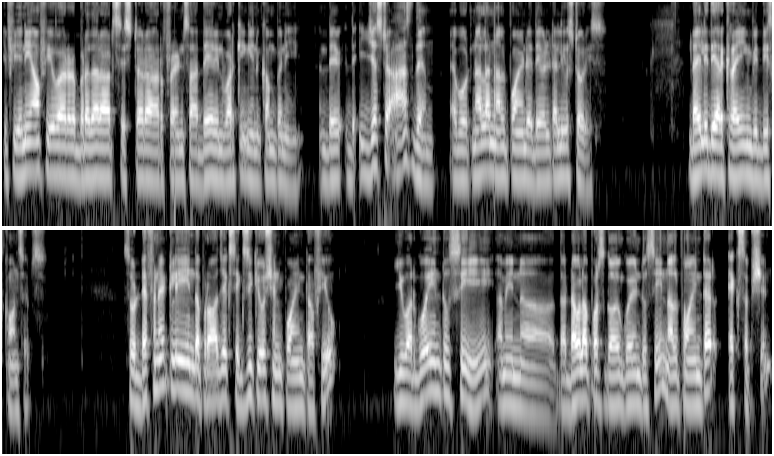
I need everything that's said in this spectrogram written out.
if any of your brother or sister or friends are there in working in company they, they just ask them about null and null pointer they will tell you stories. Daily they are crying with these concepts. So, definitely in the project's execution point of view you are going to see I mean uh, the developers go, going to see null pointer exception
